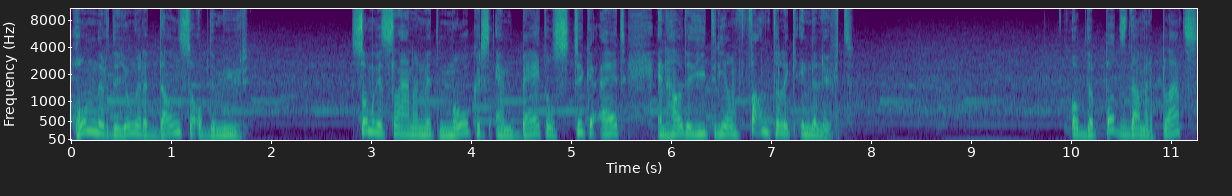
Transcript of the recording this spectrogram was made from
honderden jongeren dansen op de muur. Sommigen slaan er met mokers en beitels stukken uit en houden die triomfantelijk in de lucht. Op de Potsdamerplaats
